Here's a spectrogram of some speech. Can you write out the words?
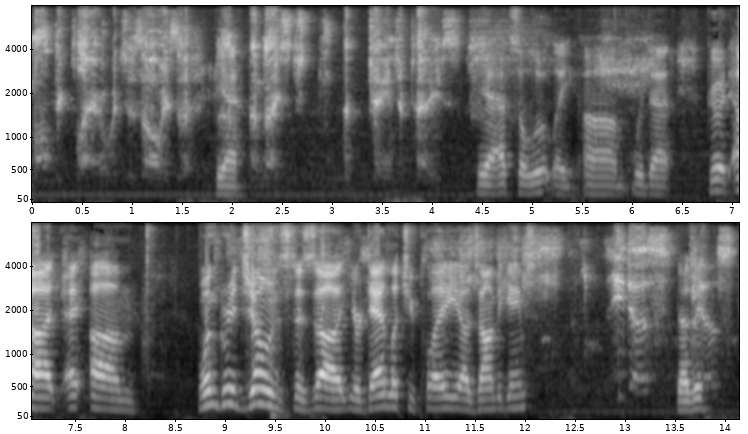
multiplayer, which is always a, Yeah. a nice change of pace. Yeah, absolutely. Um, with that, good. Uh, eh, um, one grit Jones. Does uh, your dad let you play uh, zombie games? He does. Does he? does.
